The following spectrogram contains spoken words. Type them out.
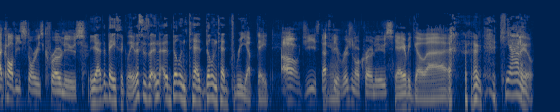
I call these stories crow news. Yeah, the, basically, this is a, a Bill and Ted Bill and Ted three update. Oh, geez, that's the original crow news. Yeah, here we go. Uh, Keanu,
